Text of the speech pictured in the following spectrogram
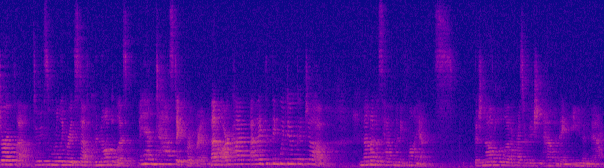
DuraCloud, doing some really great stuff. Chronopolis, fantastic program. Meta Archive, I like to think we do a good job. None of us have many clients. There's not a whole lot of preservation happening even now.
